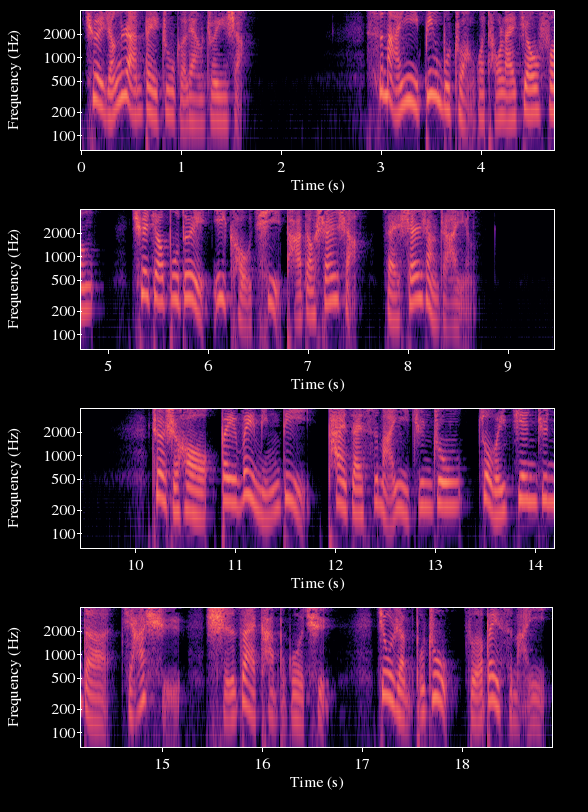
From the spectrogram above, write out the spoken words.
却仍然被诸葛亮追上。司马懿并不转过头来交锋，却叫部队一口气爬到山上，在山上扎营。这时候，被魏明帝。派在司马懿军中作为监军的贾诩实在看不过去，就忍不住责备司马懿，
